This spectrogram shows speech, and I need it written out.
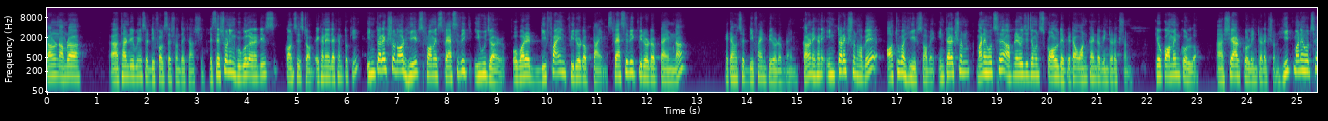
কারণ আমরা থার্টি মিনিটস এর ডিফল্ট সেশন দেখে আসি। Session in Google Analytics consist of এখানে দেখেন তো কি? Interaction or hits from a specific user over a defined period of time specific period of time না, এটা হচ্ছে ডিফাইন পিরিয়ড অফ টাইম কারণ এখানে ইন্টারাকশন হবে অথবা হিটস হবে। ইন্টারাকশন মানে হচ্ছে আপনার ওই যে যেমন স্ক্রল ডেপ এটা ওয়ান কাইন্ড অফ ইন্টারাকশন কেউ কমেন্ট করল শেয়ার করল ইন্টারাকশন হিট মানে হচ্ছে,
